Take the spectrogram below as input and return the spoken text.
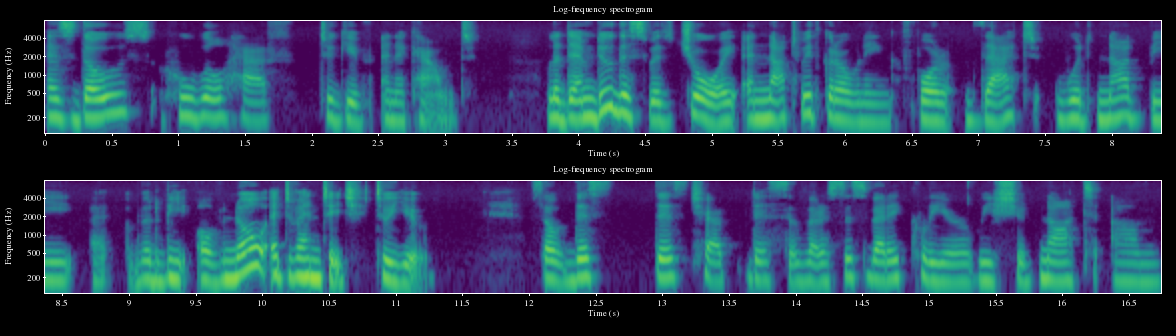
as those who will have to give an account. Let them do this with joy and not with groaning, for that would not be uh, would be of no advantage to you. So this this chap this verse is very clear. We should not um,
